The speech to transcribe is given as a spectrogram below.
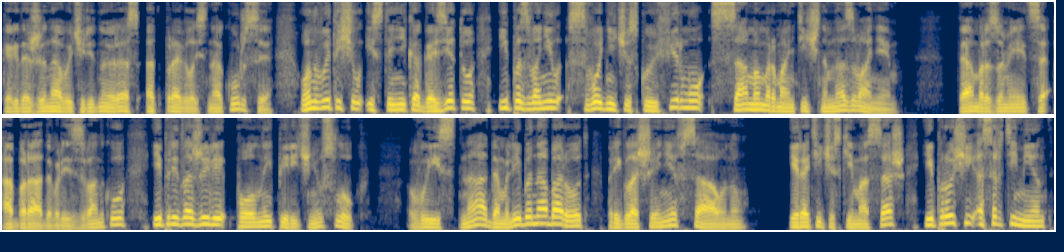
Когда жена в очередной раз отправилась на курсы, он вытащил из тайника газету и позвонил в сводническую фирму с самым романтичным названием. Там, разумеется, обрадовались звонку и предложили полный перечень услуг. Выезд на дом, либо наоборот, приглашение в сауну эротический массаж и прочий ассортимент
